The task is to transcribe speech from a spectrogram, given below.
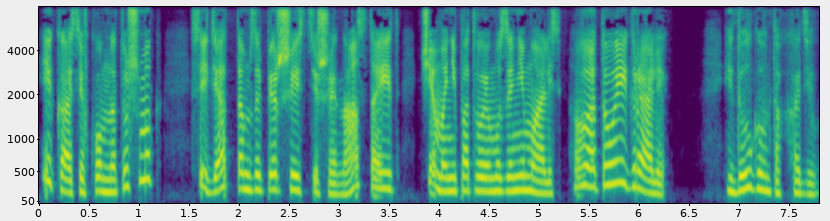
и Кася в комнату шмык. Сидят там запершись, тишина стоит. Чем они, по-твоему, занимались? В лото играли». И долго он так ходил?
